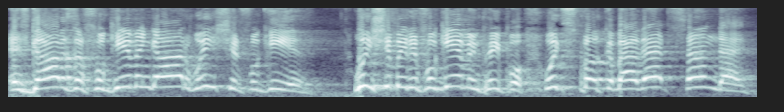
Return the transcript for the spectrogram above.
If God is a forgiving God, we should forgive. We should be the forgiving people. We spoke about that Sunday.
